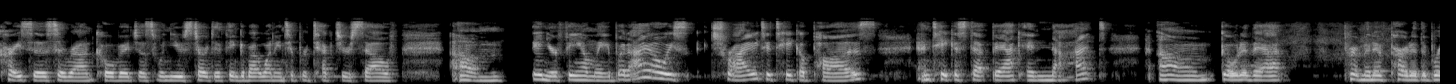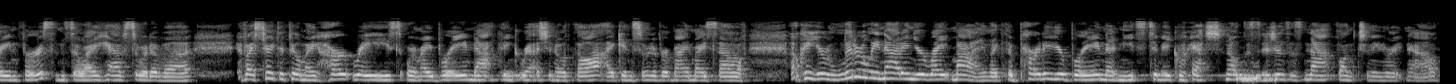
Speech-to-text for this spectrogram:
crisis around COVID. Just when you start to think about wanting to protect yourself um, and your family, but I always try to take a pause and take a step back and not um, go to that primitive part of the brain first. And so I have sort of a, if I start to feel my heart race or my brain not think rational thought, I can sort of remind myself, okay, you're literally not in your right mind. Like the part of your brain that needs to make rational decisions is not functioning right now.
